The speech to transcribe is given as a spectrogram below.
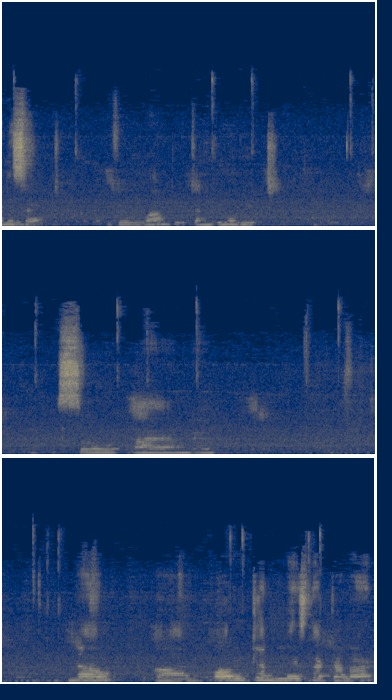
any side if you want you can remove it. So and now um, or you can less the color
